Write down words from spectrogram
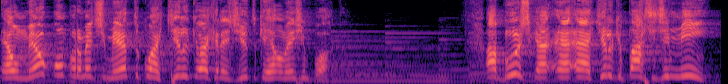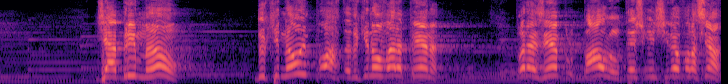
é o meu comprometimento com aquilo que eu acredito que realmente importa. A busca é, é aquilo que parte de mim, de abrir mão do que não importa, do que não vale a pena. Por exemplo, Paulo, o texto que a gente leu, fala assim: ó,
